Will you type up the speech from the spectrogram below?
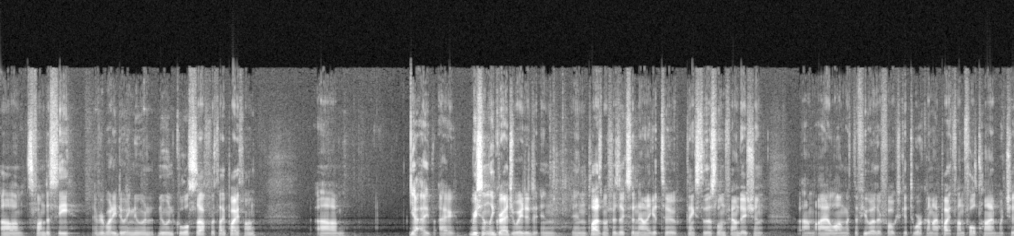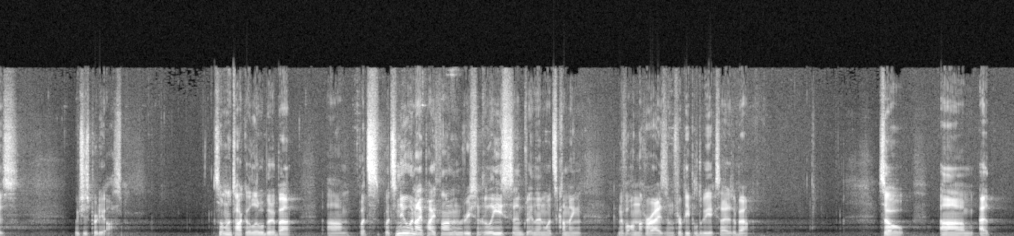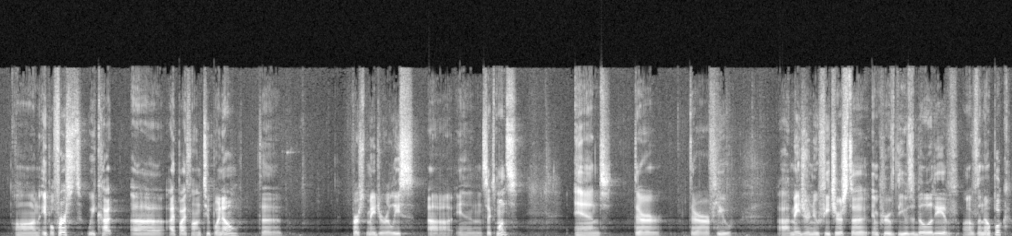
Um, it's fun to see everybody doing new and new and cool stuff with IPython. Um, yeah, I, I recently graduated in, in plasma physics, and now I get to, thanks to the Sloan Foundation, um, I, along with a few other folks, get to work on IPython full time, which is which is pretty awesome. So I'm going to talk a little bit about um, what's what's new in IPython and recent release, and, and then what's coming kind of on the horizon for people to be excited about. So um, at, on April 1st, we cut uh, IPython 2.0, the first major release uh, in six months, and there there are a few uh, major new features to improve the usability of, of the notebook.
